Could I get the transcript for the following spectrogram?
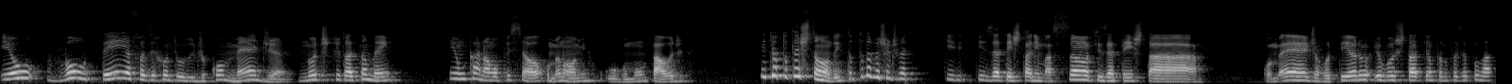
eu voltei a fazer conteúdo de comédia no TikTok também, em um canal oficial com meu nome, Hugo Montaldi, e que eu tô testando. Então toda vez que eu tiver, que, quiser testar animação, quiser testar comédia, roteiro, eu vou estar tentando fazer por lá.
